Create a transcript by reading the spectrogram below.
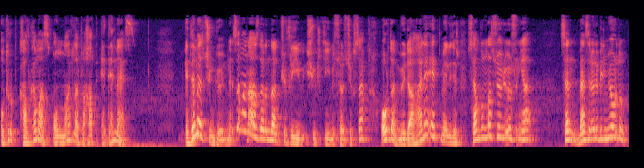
oturup kalkamaz. Onlarla rahat edemez. Edemez çünkü. Ne zaman ağızlarından küfri, şirki bir söz çıksa orada müdahale etmelidir. Sen bunu nasıl söylüyorsun ya? Sen ben seni öyle bilmiyordum.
